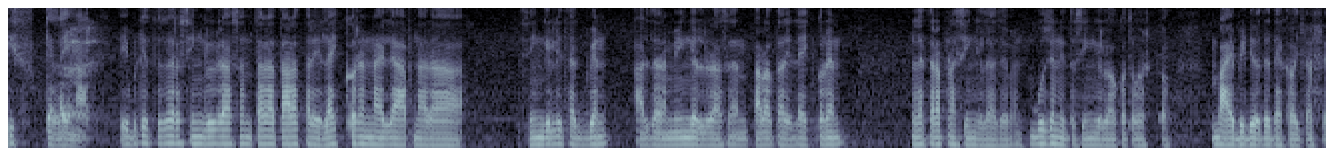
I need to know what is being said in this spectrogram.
ডিস ক্যালাইমার এই ভিডিওতে যারা সিঙ্গেলরা আছেন, তারা তাড়াতাড়ি লাইক করেন, নাইলে আপনারা সিঙ্গেলই থাকবেন। আর যারা মিঙ্গেলরা আছেন, তাড়াতাড়ি লাইক করেন নাহলে তারা আপনারা সিঙ্গেল হয়ে যাবেন। বুঝেনি তো সিঙ্গেল হওয়া কত কষ্ট। বাই ভিডিওতে দেখা হইতাছে।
